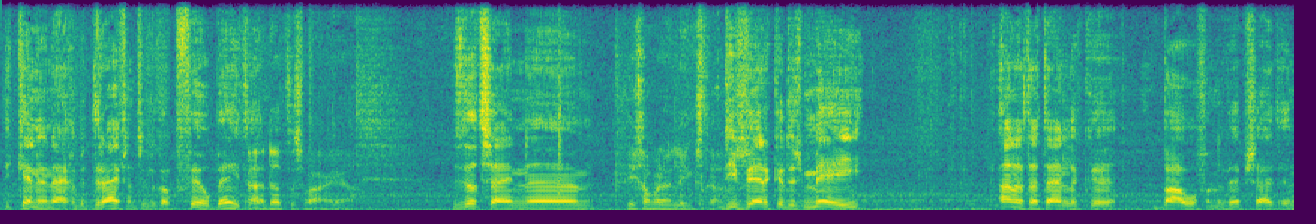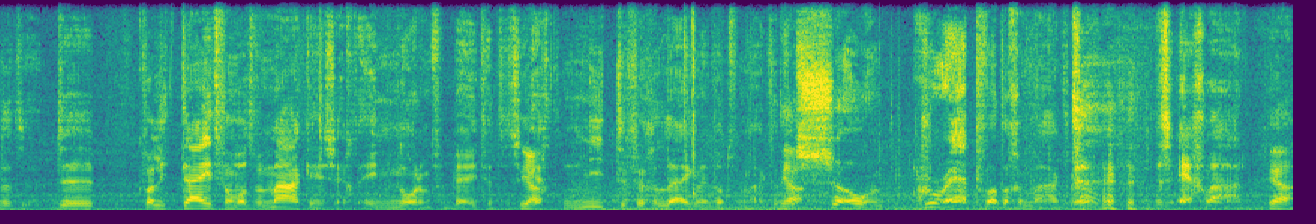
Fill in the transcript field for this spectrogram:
Die kennen hun eigen bedrijf natuurlijk ook veel beter. Ja, dat is waar, ja. Dus dat zijn, ehm, Die gaan we naar links trouwens. die werken dus mee aan het uiteindelijke bouwen van de website. En dat de kwaliteit van wat we maken is echt enorm verbeterd. Het is Ja. echt niet te vergelijken met wat we maakten. Het Ja. was zo'n crap wat er gemaakt werd. dat is echt waar. Ja,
